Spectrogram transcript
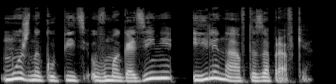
можно купить в магазине или на автозаправке.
